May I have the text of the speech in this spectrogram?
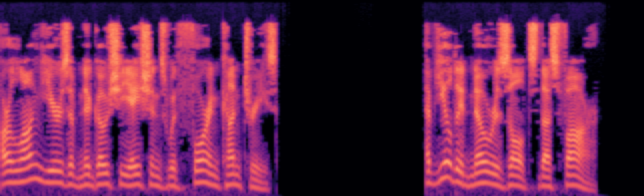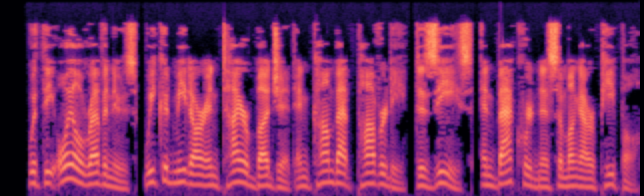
Our long years of negotiations with foreign countries have yielded no results thus far. With the oil revenues, we could meet our entire budget and combat poverty, disease, and backwardness among our people.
